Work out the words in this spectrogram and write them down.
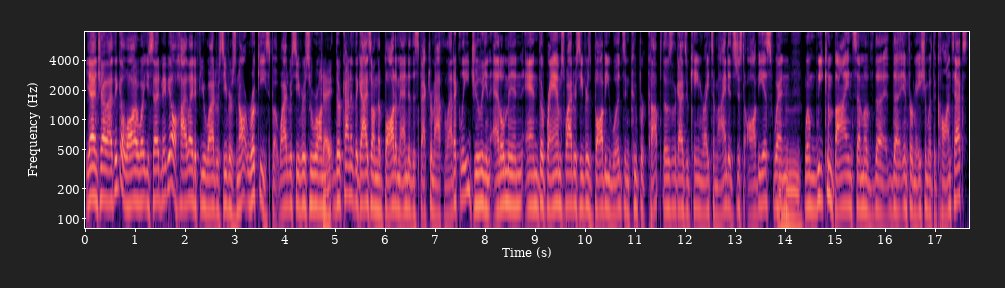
Yeah, and Trav, I think a lot of what you said, maybe I'll highlight a few wide receivers, not rookies, but wide receivers who are on, Okay. they're kind of the guys on the bottom end of the spectrum athletically. Julian Edelman and the Rams wide receivers, Bobby Woods and Cooper Kupp. Those are the guys who came right to mind. It's just obvious when, mm-hmm. when we combine some of the, the information with the context.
